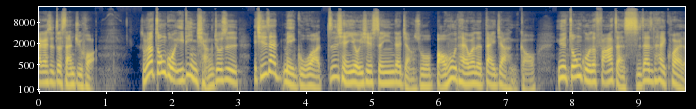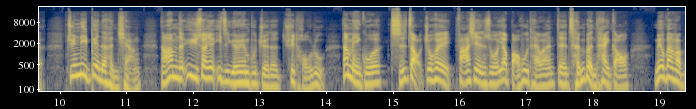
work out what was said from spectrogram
大概是这三句话。什么叫中国一定强？就是，其实在美国啊，之前也有一些声音在讲说，保护台湾的代价很高，因为中国的发展实在是太快了，军力变得很强，然后他们的预算又一直源源不绝的去投入，那美国迟早就会发现说，要保护台湾的成本太高，没有办法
